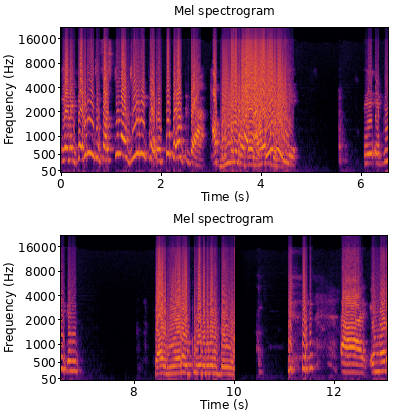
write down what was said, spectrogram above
எனக்கு தெரிஞ்சிச்சு ஃபர்ஸ்ட் நான் ஜீனி போ- உப்பு போட்டுட்டேன். எப்படி நீ வேணா உப்பு தெரியும். என்னோட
